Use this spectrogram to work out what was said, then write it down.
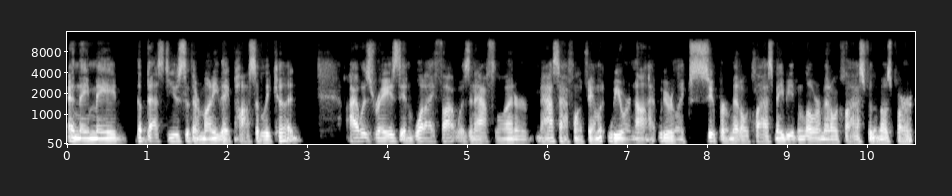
and they made the best use of their money they possibly could. I was raised in what I thought was an affluent or mass affluent family. We were not. We were like super middle class, maybe even lower middle class for the most part.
